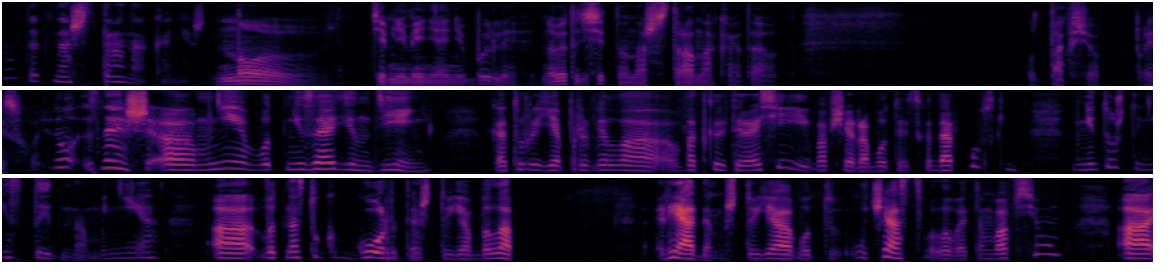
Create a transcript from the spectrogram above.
Ну, вот это наша страна, конечно. Но, тем не менее, они были. Но это действительно наша страна, когда вот, вот так все происходит. Ну, знаешь, а, мне вот не за один день, который я провела в открытой России, вообще работая с Ходорковским, мне то, что не стыдно, мне а, вот настолько гордо, что я была рядом, что я вот участвовала в этом во всем, а,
